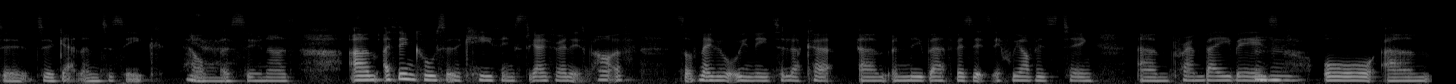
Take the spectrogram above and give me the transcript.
to to get them to seek help Yeah. as soon as. Um, I think also the key things to go through, and it's part of sort of maybe what we need to look at um, a new birth visits if we are visiting um, prem babies Mhm. or um,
